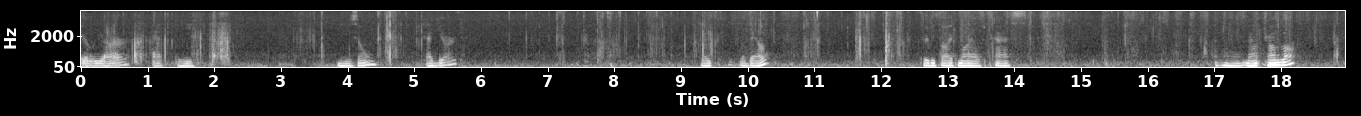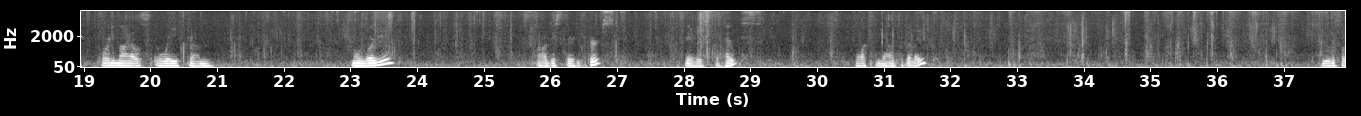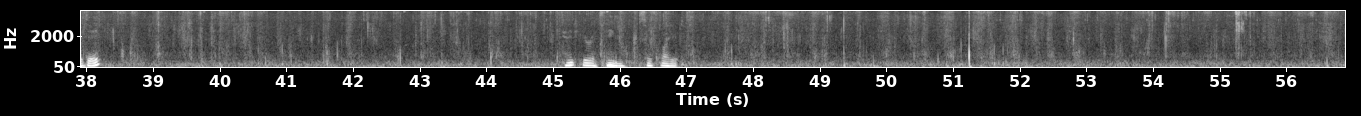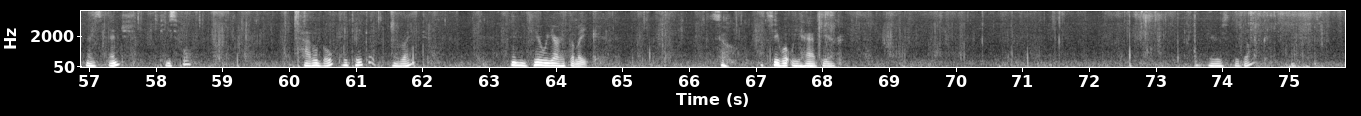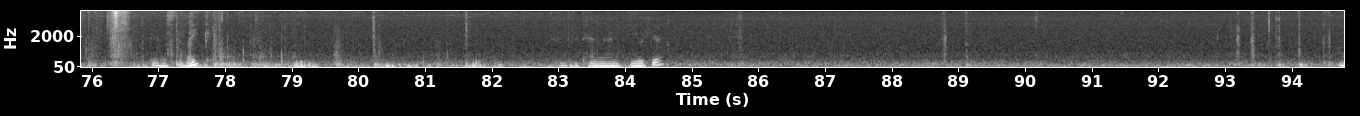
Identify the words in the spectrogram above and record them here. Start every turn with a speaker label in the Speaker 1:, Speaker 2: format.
Speaker 1: Here we are at the Maison Hagyard, Lake LaBelle, 35 miles past uh, Mount Tremblant, 40 miles away from Mont Laurier. August 31st. There's the house. Walking down to the lake. Beautiful day. Can't hear a thing. So quiet. Nice bench, peaceful. Paddle boat, I take it, right. And here we are at the lake. So, let's see what we have here. There's the dock. There's the lake. A panoramic view here.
